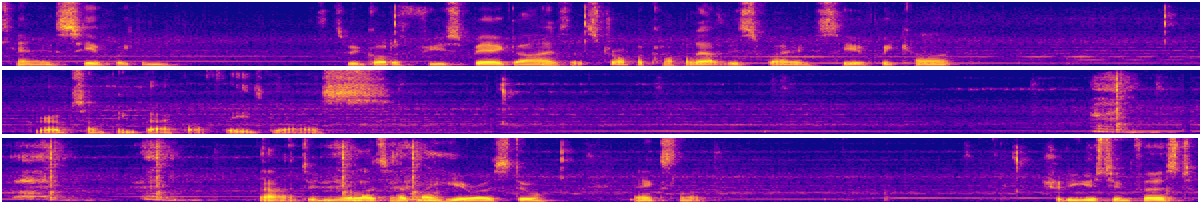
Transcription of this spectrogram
Okay, see if we can... Since we've got a few spare guys, let's drop a couple out this way, see if we can't grab something back off these guys. Ah, I didn't realise I had my hero still. Excellent. Should have used him first.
